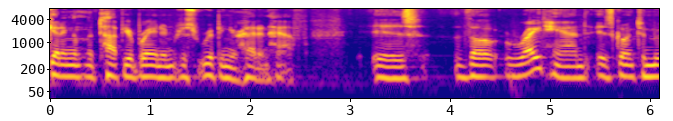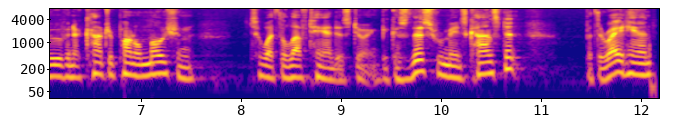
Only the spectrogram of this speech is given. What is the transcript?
getting on the top of your brain and just ripping your head in half. Is the right hand is going to move in a contrapuntal motion to what the left hand is doing because this remains constant, but the right hand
